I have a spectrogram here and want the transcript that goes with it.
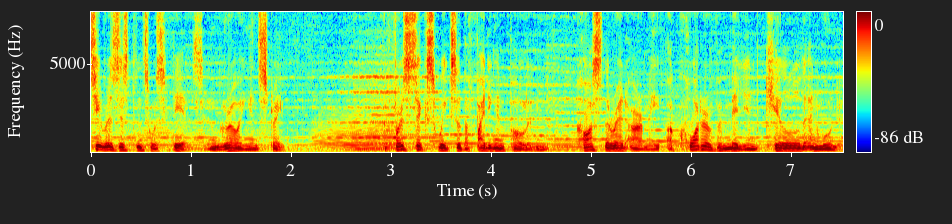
Nazi resistance was fierce and growing in strength. The first six weeks of the fighting in Poland cost the Red Army a quarter of a million killed and wounded.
